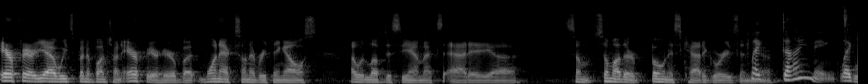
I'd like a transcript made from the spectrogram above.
airfare. Yeah, we spend a bunch on airfare here, but one X on everything else. I would love to see Amex add a uh, some some other bonus categories in there Like dining, like, they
